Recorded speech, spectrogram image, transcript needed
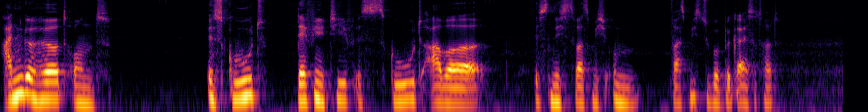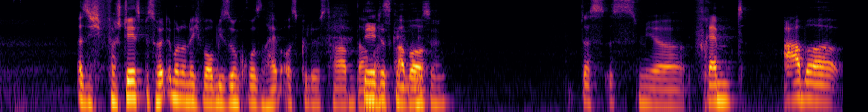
angehört und ist gut, definitiv ist gut, aber ist nichts, was mich um, was mich super begeistert hat. Also ich verstehe es bis heute immer noch nicht, warum die so einen großen Hype ausgelöst haben. Damals. Nee, das kann aber ich nicht sagen. Das ist mir fremd, aber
